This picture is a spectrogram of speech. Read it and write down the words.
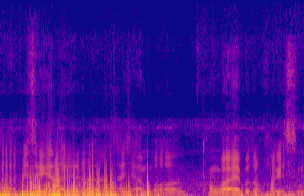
자, 미생의 다리를 다시 한번 통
